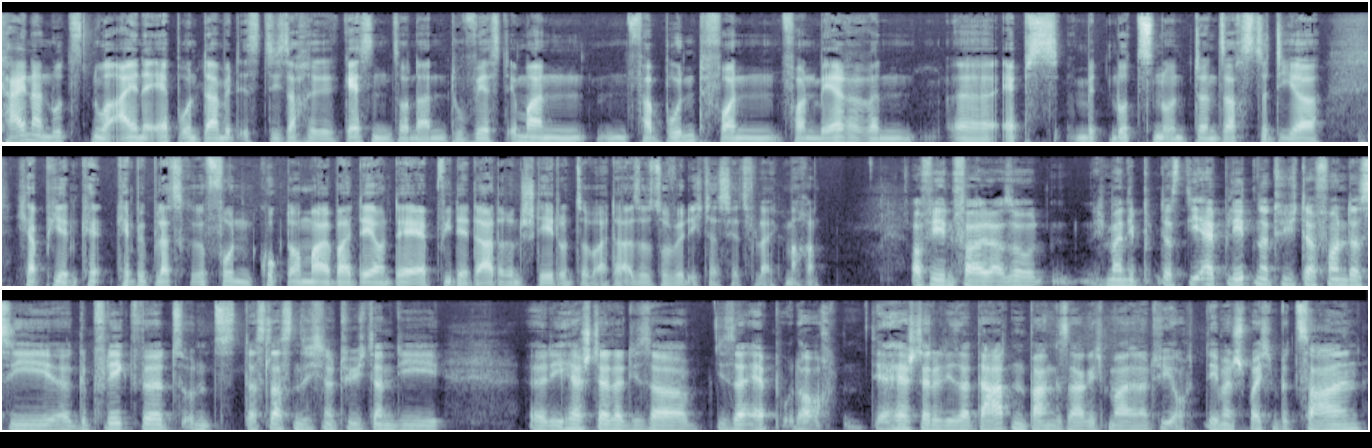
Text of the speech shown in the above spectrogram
keiner nutzt nur eine App und damit ist die Sache gegessen, sondern du wirst immer einen, Verbund von, von mehreren äh, Apps mit nutzen und dann sagst du dir, ich habe hier einen Ca- Campingplatz gefunden, guck doch mal bei der und der App, wie der da drin steht und so weiter. Also so würde ich das jetzt vielleicht machen. Auf jeden Fall. Also ich meine, die, die App lebt natürlich davon, dass sie äh, gepflegt wird und das lassen sich natürlich dann die, äh, die Hersteller dieser, dieser App oder auch der Hersteller dieser Datenbank, sage ich mal, natürlich auch dementsprechend bezahlen.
